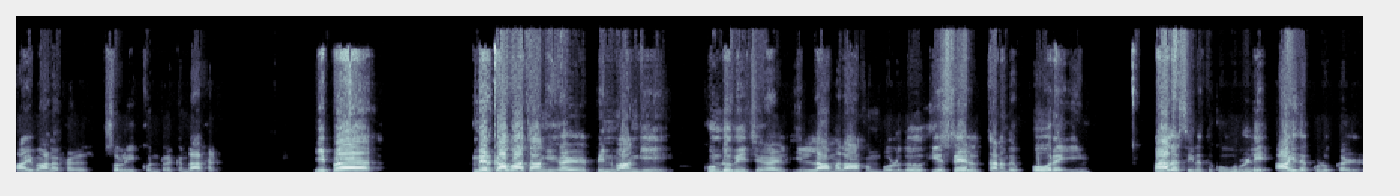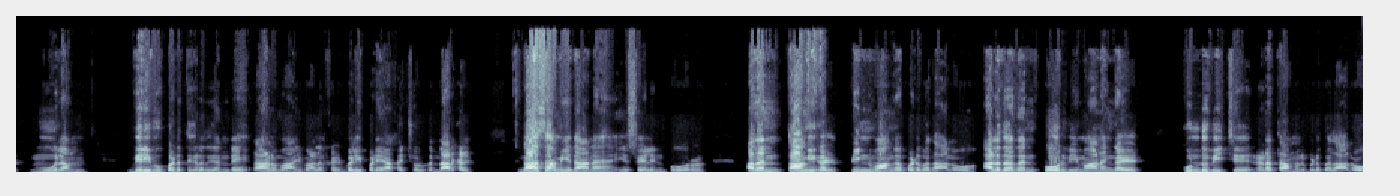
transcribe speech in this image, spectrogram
ஆய்வாளர்கள் சொல்லிக் கொண்டிருக்கின்றார்கள். இப்ப மெர்காவா தாங்கிகள் பின்வாங்கி குண்டு வீச்சுகள் இல்லாமல் ஆகும் பொழுது இஸ்ரேல் தனது போரை பாலஸ்தீனத்துக்கு உள்ளே ஆயுத குழுக்கள் மூலம் விரிவுபடுத்துகிறது என்றே ராணுவ ஆய்வாளர்கள் வெளிப்படையாக சொல்கின்றார்கள். காசா மீதான இஸ்ரேலின் போர் அதன் தாங்கிகள் பின்வாங்கப்படுவதாலோ அல்லது அதன் போர் விமானங்கள் குண்டுவீச்சு நடத்தாமல் விடுவதாலோ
